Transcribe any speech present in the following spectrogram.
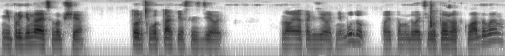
не прогинается вообще. Только вот так, если сделать. Но я так делать не буду, поэтому давайте его тоже откладываем.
